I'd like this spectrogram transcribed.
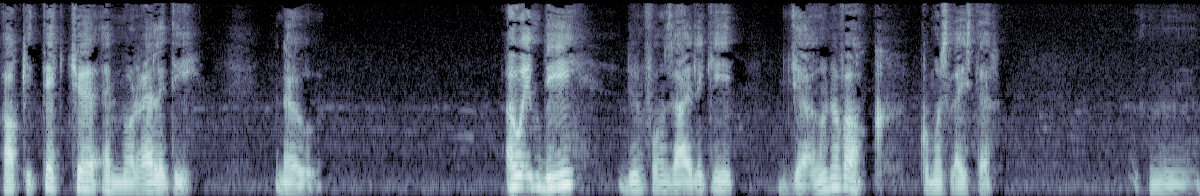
Architecture and Morality. Nou, OMD doen vir ons duidelikie Joan of Arc. Kom ons luister. Hmm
